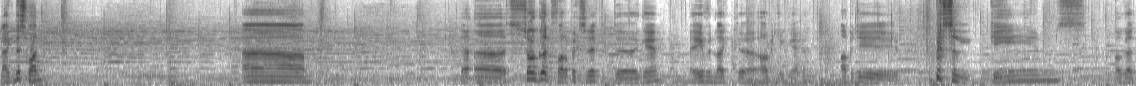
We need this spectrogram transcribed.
like this one. Um, uh, it's so good for a pixelated uh, game. I even like uh, RPG, RPG pixel games. Oh god.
